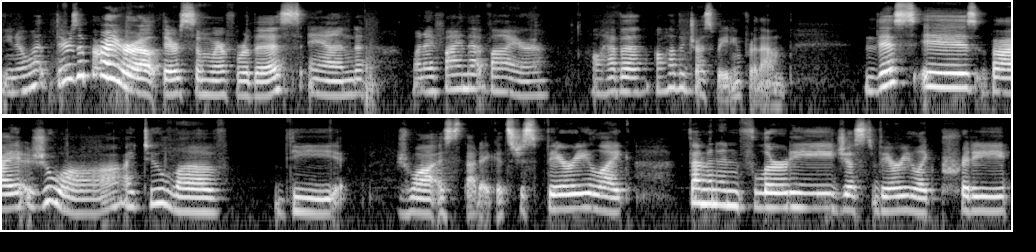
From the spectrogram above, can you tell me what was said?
You know what? There's a buyer out there somewhere for this, and when I find that buyer, I'll have a I'll have a dress waiting for them. This is by Joie. I do love the Joie aesthetic. It's just very like feminine, flirty, just very like pretty.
